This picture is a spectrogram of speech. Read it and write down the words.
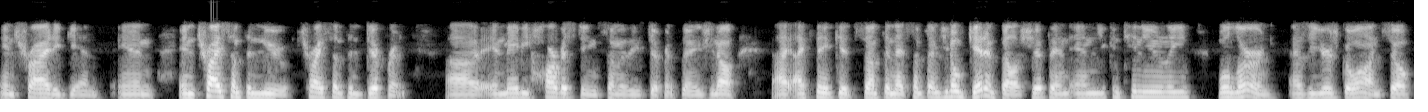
and try it again and and try something new, try something different, uh, and maybe harvesting some of these different things. You know, I, I think it's something that sometimes you don't get in fellowship, and and you continually will learn as the years go on. So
